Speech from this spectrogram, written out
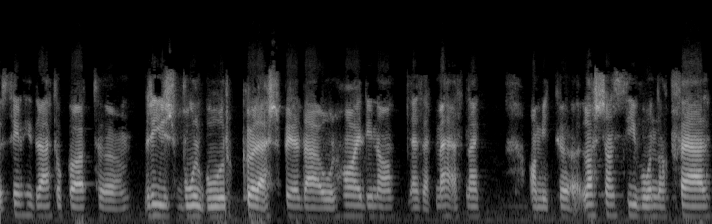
szénhidrátokat, rizs, bulgur, köles például, hajdina, ezek mehetnek amik lassan szívódnak fel.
